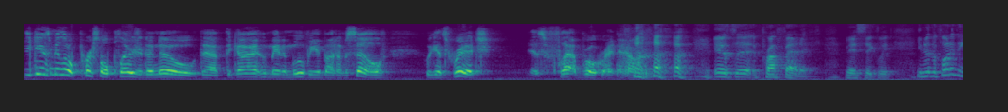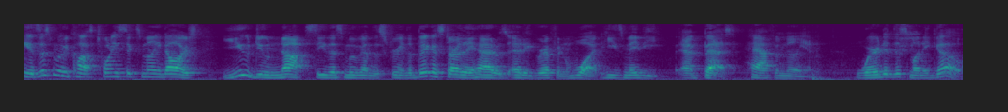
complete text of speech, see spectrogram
it gives me a little personal pleasure to know that the guy who made a movie about himself, who gets rich, is flat broke right now. it's a prophetic, basically. You know, the funny thing is, this movie cost twenty six million dollars. You do not see this movie on the screen. The biggest star they had was Eddie Griffin. What? He's maybe at best half a million. Where did this money go?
